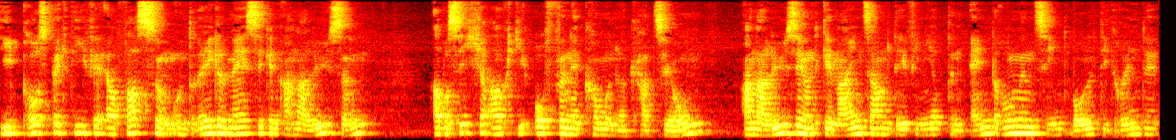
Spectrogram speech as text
Die prospektive Erfassung und regelmäßigen Analysen, aber sicher auch die offene Kommunikation, Analyse und gemeinsam definierten Änderungen sind wohl die Gründe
